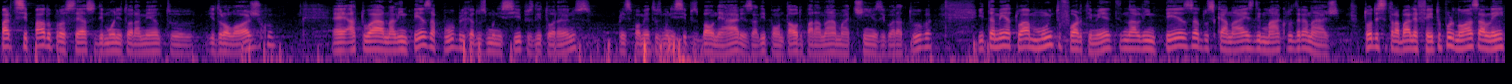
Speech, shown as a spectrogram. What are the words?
Participar do processo de monitoramento hidrológico, é, atuar na limpeza pública dos municípios litorâneos, principalmente os municípios balneares, ali Pontal do Paraná, Matinhos e Guaratuba, e também atuar muito fortemente na limpeza dos canais de macro drenagem. Todo esse trabalho é feito por nós, além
